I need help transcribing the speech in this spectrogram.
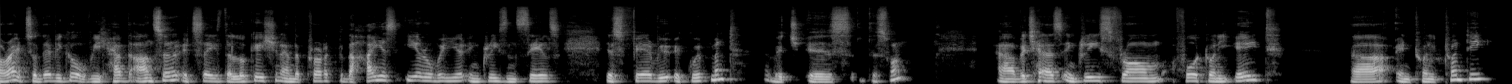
All right, so there we go. We have the answer. It says the location and the product with the highest year over year increase in sales is Fairview Equipment, which is this one, uh, which has increased from 428 uh, in 2020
